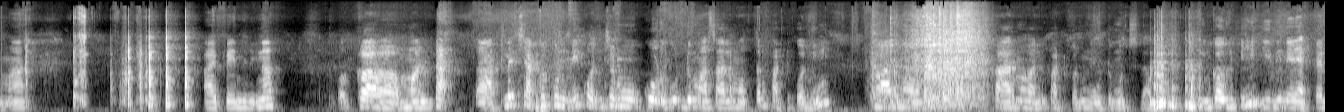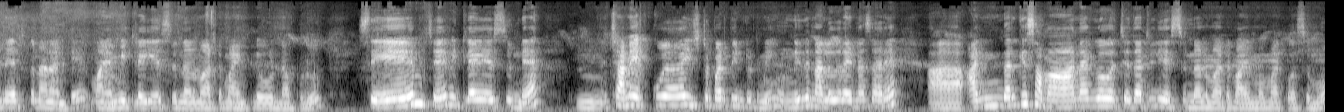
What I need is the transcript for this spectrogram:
అమ్మా. అయిపోయింది తిన ఒక మంట అట్లే చెక్కకుండి కొంచెము కోడిగుడ్డు మసాలా మొత్తం పట్టుకొని కారం కారం అవన్నీ పట్టుకొని మూట ముచ్చుదాము. ఇంకొకటి ఇది నేను ఎక్కడ నేర్చుకున్నానంటే మా అమ్మ ఇట్లా చేస్తుంది అనమాట మా ఇంట్లో ఉన్నప్పుడు. సేమ్ సేమ్ ఇట్లా చేస్తుండే. చాలా ఎక్కువ ఇష్టపడి తింటుంది ఉన్నది నలుగురు అయినా సరే అందరికీ సమానంగా వచ్చేటట్లు చేస్తుండే అనమాట మా అమ్మ మా కోసము.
